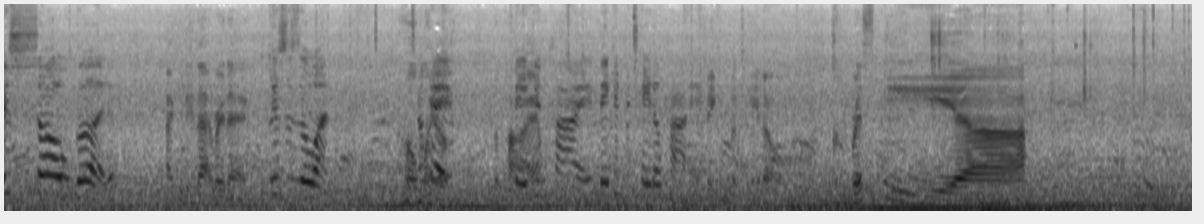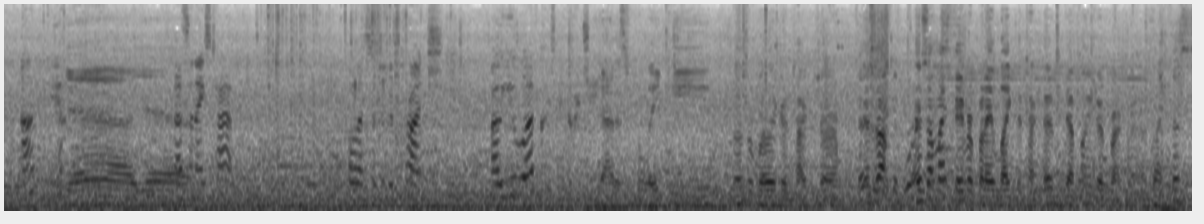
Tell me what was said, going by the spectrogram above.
is so good. I can do that every day. This is the one. Oh my Okay. god. The pie. Bacon pie. Bacon potato pie. Bacon potato. Crispy. Uh, Huh? Yeah. Yeah, yeah. That's a nice tap. Oh, that's such a good crunch. Oh, you love crispy crunchy. That is flaky. those are really good texture. It's not, it's not my favorite, but I like the texture. It's definitely a good breakfast. Breakfast.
